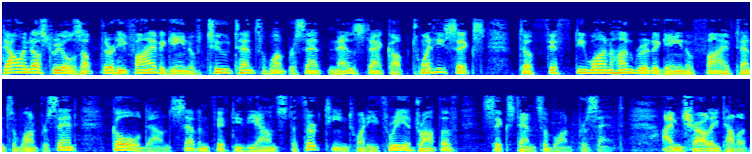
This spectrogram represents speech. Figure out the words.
Dow Industrials up 35, a gain of two tenths of 1%. NASDAQ up 26 to 5100, a gain of five tenths of 1%. Gold down 750 the ounce to 1323, a drop of six tenths of 1%. I'm Charlie Pellet,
